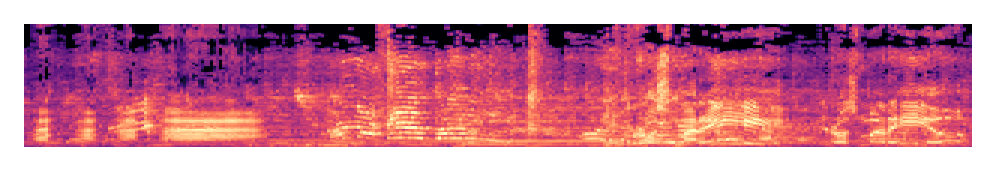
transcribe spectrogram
Rosemary. Rosemary, oh.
